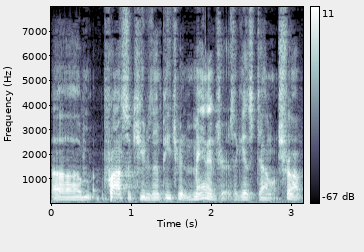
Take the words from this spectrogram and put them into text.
um, prosecutors, impeachment managers against Donald Trump,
